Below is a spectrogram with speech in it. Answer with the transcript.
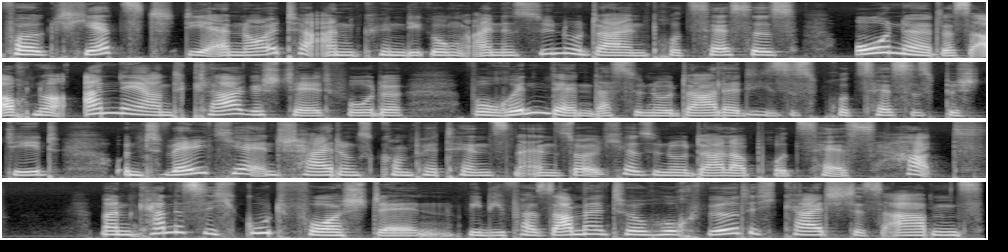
folgt jetzt die erneute Ankündigung eines synodalen Prozesses, ohne dass auch nur annähernd klargestellt wurde, worin denn das Synodale dieses Prozesses besteht und welche Entscheidungskompetenzen ein solcher synodaler Prozess hat. Man kann es sich gut vorstellen, wie die versammelte Hochwürdigkeit des Abends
